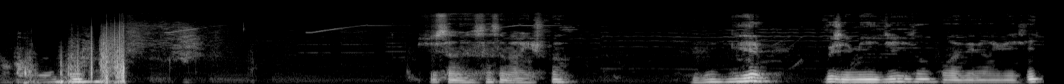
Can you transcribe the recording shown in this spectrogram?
encore. Ça, ça, ça m'arrive pas. Coup, j'ai mis 10 ans pour aller arriver ici.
